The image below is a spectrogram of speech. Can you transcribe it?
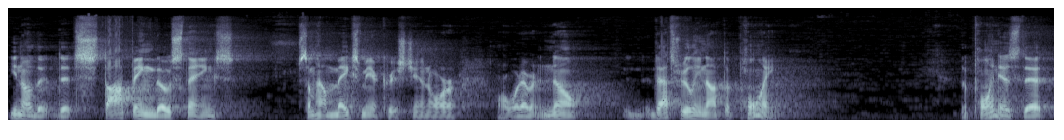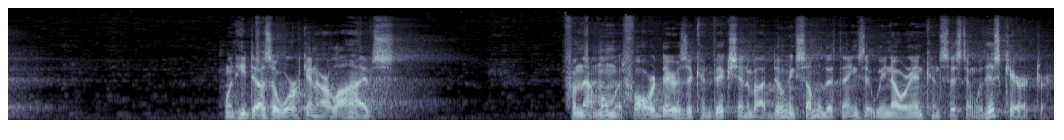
you know, that, that stopping those things somehow makes me a Christian or, or whatever. No, that's really not the point. The point is that when He does a work in our lives, from that moment forward, there is a conviction about doing some of the things that we know are inconsistent with His character.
